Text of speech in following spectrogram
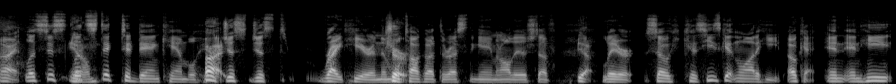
All right, let's just let's know. stick to Dan Campbell here. Right. Just just right here and then Sure. we'll talk about the rest of the game and all the other stuff Yeah. later. So cuz he's getting a lot of heat. Okay. And and he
